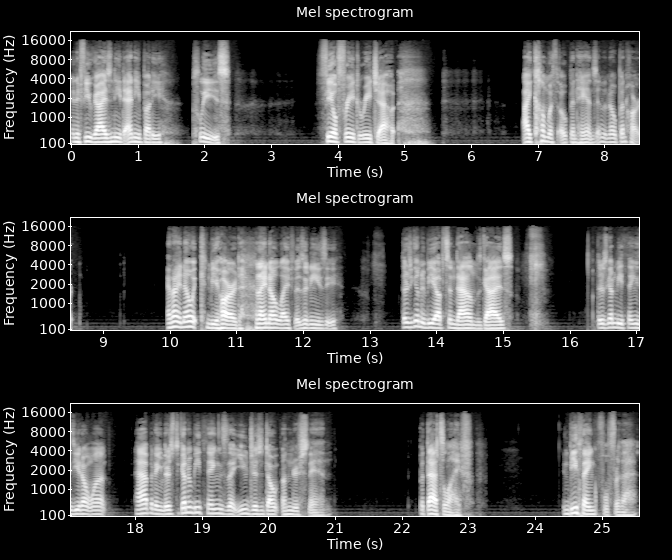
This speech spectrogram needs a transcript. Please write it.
And if you guys need anybody, please feel free to reach out. I come with open hands and an open heart. And I know it can be hard, and I know life isn't easy. There's going to be ups and downs, guys. There's going to be things you don't want happening. There's going to be things that you just don't understand. But that's life. And be thankful for that.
